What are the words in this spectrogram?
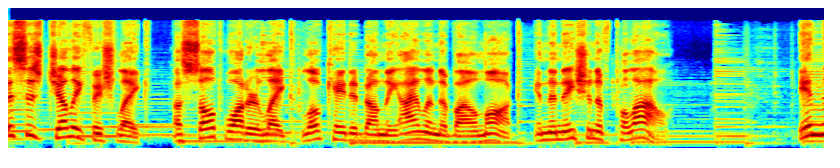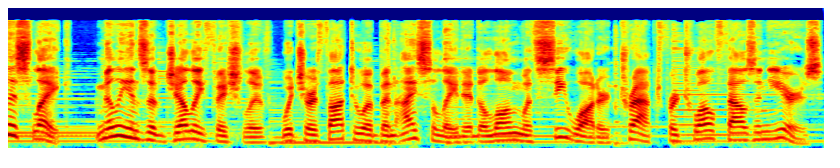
This is Jellyfish Lake, a saltwater lake located on the island of Eil Malk in the nation of Palau. In this lake, millions of jellyfish live which are thought to have been isolated along with seawater trapped for 12,000 years.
